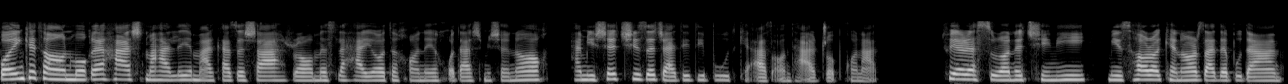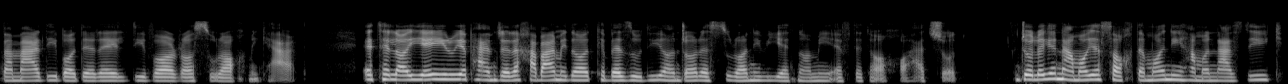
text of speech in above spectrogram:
با اینکه تا آن موقع هشت محله مرکز شهر را مثل حیات خانه خودش می شناخت همیشه چیز جدیدی بود که از آن تعجب کند. توی رستوران چینی میزها را کنار زده بودند و مردی با دریل دیوار را سوراخ می کرد. اطلاعیه ای روی پنجره خبر می‌داد که به زودی آنجا رستورانی ویتنامی افتتاح خواهد شد. جلوی نمای ساختمانی همان نزدیک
